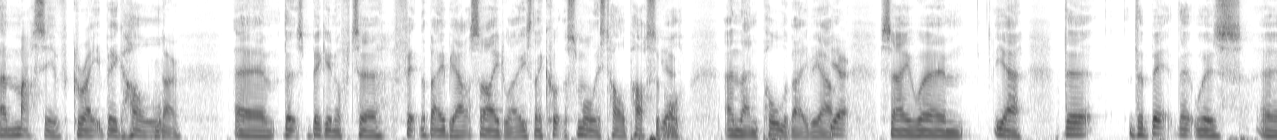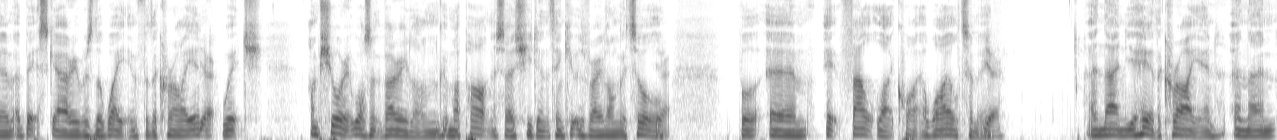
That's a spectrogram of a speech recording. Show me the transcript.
a massive, great big hole No. um, that's big enough to fit the baby out sideways. They cut the smallest hole possible and then pull the baby out. Yeah. So um, yeah, the the bit that was um, a bit scary was the waiting for the crying, Yeah. which I'm sure it wasn't very long. And my partner says she didn't think it was very long at all. Yeah. But um, it felt like quite a while to me. Yeah. And then you hear the crying, and then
